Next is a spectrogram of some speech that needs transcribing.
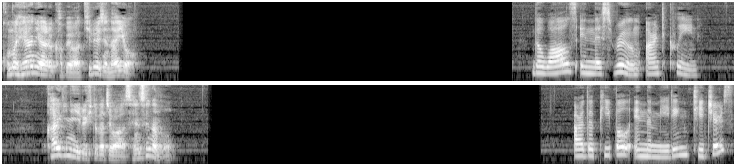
この部屋にある壁は綺麗じゃないよ。The walls in this room aren't clean. 会議にいる人たちは先生なの Are the people in the meeting teachers?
